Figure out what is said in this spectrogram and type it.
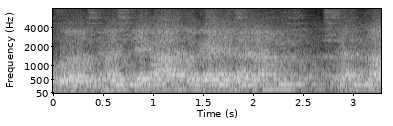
ो ध्वन्यकातुकेशनम् सन्नो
